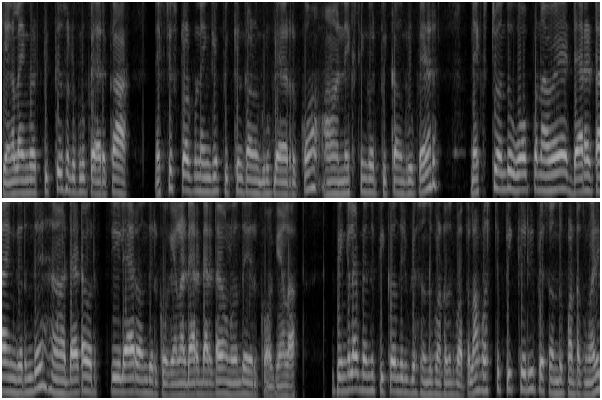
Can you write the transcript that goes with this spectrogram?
ஓகேங்களா இங்கே பிக்கு சொல்லி குரூப் இருக்கா நெக்ஸ்ட் ஸ்க்ரால் பண்ண இங்கே பிக்குக்கான குரூப் லேயர் இருக்கும். நெக்ஸ்ட் இங்கே ஒரு பிக்கான குரூப் லேயர் நெக்ஸ்ட் வந்து ஓப்பனாகவே டேரெக்டாக இங்கேருந்து டேரெக்டாக ஒரு த்ரீ லேயர் வந்து இருக்கும் ஓகேங்களா டேரக்ட் டேரெக்டாக உங்களுக்கு வந்து இருக்கும் ஓகேங்களா இப்போ எங்கெல்லாம் இப்படி வந்து பிக் வந்து ரீப்ளேஸ் வந்து பண்ணுறது பார்த்தலாம் ஃபஸ்ட்டு பிக் ரீப்ளேஸ் வந்து பண்ணுறதுக்கு முன்னாடி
